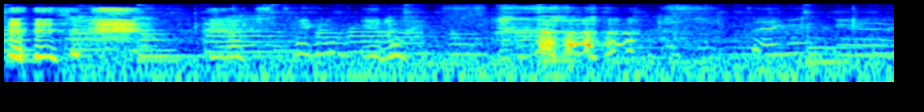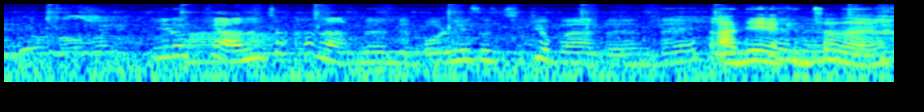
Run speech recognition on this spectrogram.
퇴근길을 퇴근길 이렇게 아는 척하면 안 되는데 멀리서 지켜봐야 되는데. 아니에요 괜찮아요.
